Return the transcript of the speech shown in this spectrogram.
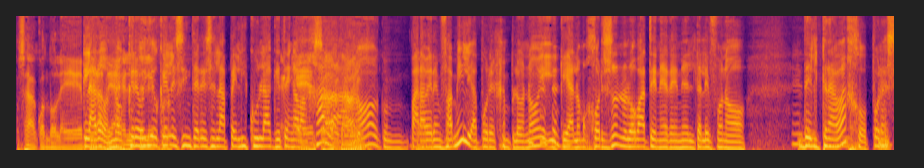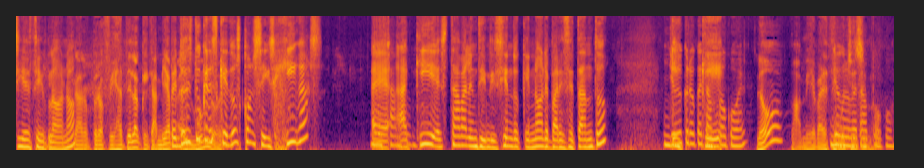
O sea, cuando le Claro, no el creo yo que les interese la película que tenga bajada, ¿no? Para ver en familia, por ejemplo, ¿no? Y que a lo mejor eso no lo va a tener en el teléfono del trabajo, por así decirlo, ¿no? Claro, pero fíjate lo que cambia Pero entonces el tú mundo, crees ¿eh? que 2,6 gigas, No es eh, aquí está Valentín diciendo que no le parece tanto. Yo creo que, tampoco, ¿eh? ¿No? A mí me parece Yo creo que muchísimo. tampoco.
